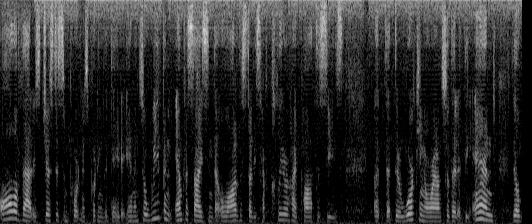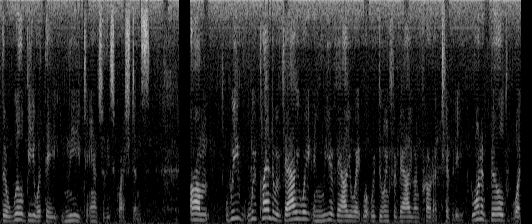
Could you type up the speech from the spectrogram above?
all of that is just as important as putting the data in. And so we've been emphasizing that a lot of the studies have clear hypotheses uh, that they're working around so that at the end, there will be what they need to answer these questions. Um, we, we plan to evaluate and reevaluate what we're doing for value and productivity. We want to build what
